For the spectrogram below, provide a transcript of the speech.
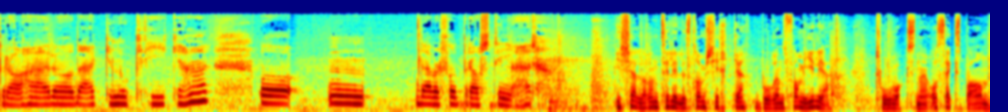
bra her, og det er ikke noe krig her. Og mm, det er i hvert fall bra og stille her. I kjelleren til Lillestrøm kirke bor en familie to voksne og seks barn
